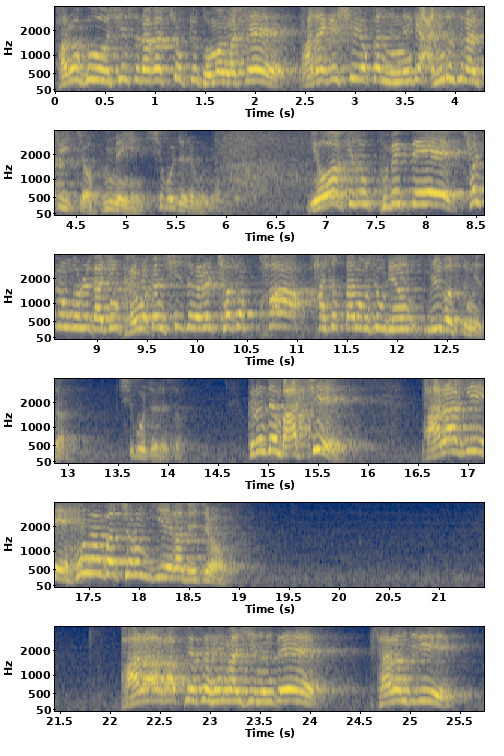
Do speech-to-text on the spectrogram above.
바로 그 시스라가 쫓겨 도망갈 때 바락의 실력과 능력이 아닌 것을 알 수 있죠. 분명히 15절에 보면 여호와께서 900대의 철병거를 가진 강력한 시스라를 쳐서 파하셨다는 것을 우리는 읽었습니다. 15절에서 그런데 마치 바락이 행한 것처럼 이해가 되죠. 바락 앞에서 행하시는데 사람들이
